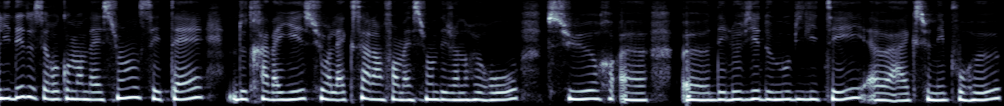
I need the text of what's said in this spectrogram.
L'idée de ces recommandations, c'était de travailler sur l'accès à l'information des jeunes ruraux, sur euh, euh, des leviers de mobilité euh, à actionner pour eux,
